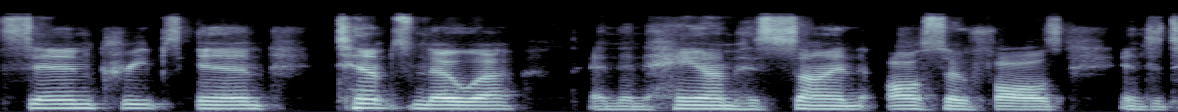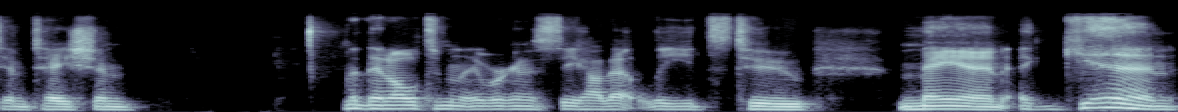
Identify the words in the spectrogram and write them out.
Sin creeps in, tempts Noah, and then Ham, his son, also falls into temptation. But then ultimately, we're going to see how that leads to man again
